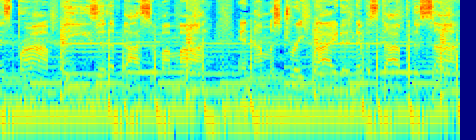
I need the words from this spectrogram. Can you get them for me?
Is prime. These are the thoughts in my mind. And I'm a straight rider, never a sign.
